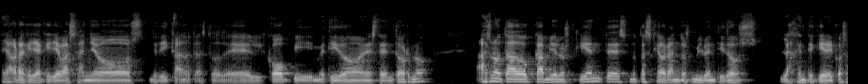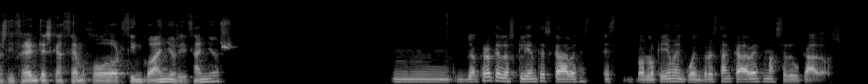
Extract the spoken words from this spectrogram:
Y ahora que ya que llevas años dedicándote a esto del copy, metido en este entorno, ¿has notado cambio en los clientes? ¿Notas que ahora en 2022 la gente quiere cosas diferentes que hace a lo mejor 5 años, 10 años? Mm, yo creo que los clientes cada vez, por lo que yo me encuentro, están cada vez más educados.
